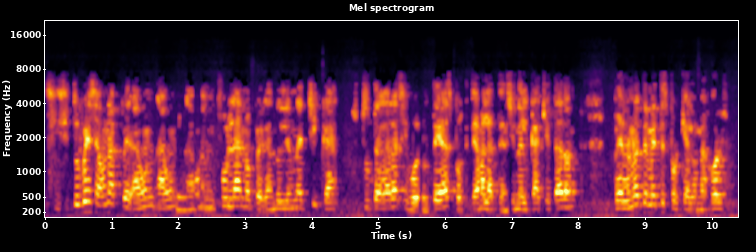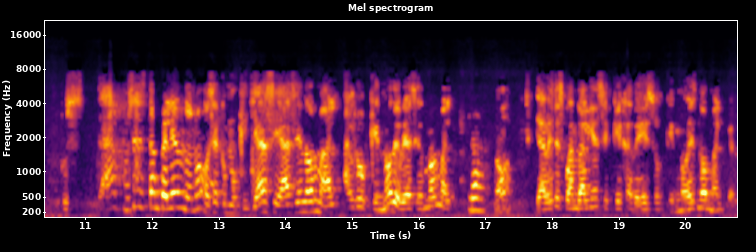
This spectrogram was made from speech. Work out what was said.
si, si tú ves a, una, a, un, a, un, a un fulano pegándole a una chica, pues tú te agarras y volteas porque te llama la atención el cachetadón, pero no te metes porque a lo mejor, pues, ah, pues están peleando, ¿no? O sea, como que ya se hace normal algo que no debería ser normal, No. ¿no? Y a veces cuando alguien se queja de eso, que no es normal, pero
